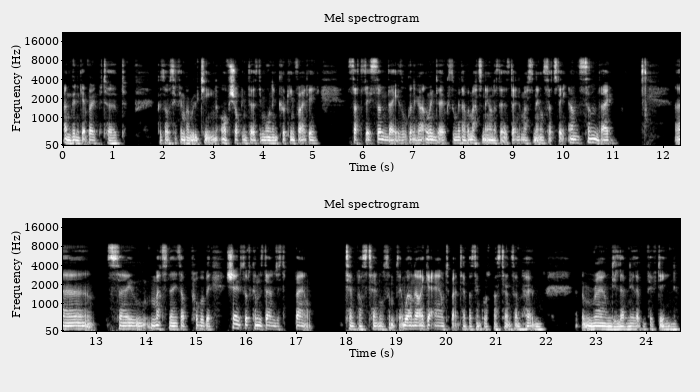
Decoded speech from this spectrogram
I'm going to get very perturbed because obviously my routine of shopping Thursday morning, cooking Friday Saturday, Sunday is all going to go out the window because I'm going to have a matinee on a Thursday and a matinee on Saturday and Sunday. Uh, so matinees are probably show sort of comes down just about ten past ten or something. Well, no, I get out about ten past ten, quarter past ten, so I'm home around 11, 11, 15.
